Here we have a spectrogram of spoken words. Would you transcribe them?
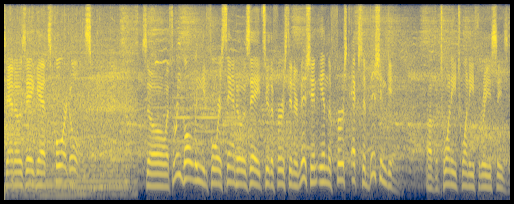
San Jose gets four goals. So a three goal lead for San Jose to the first intermission in the first exhibition game of the 2023 season.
